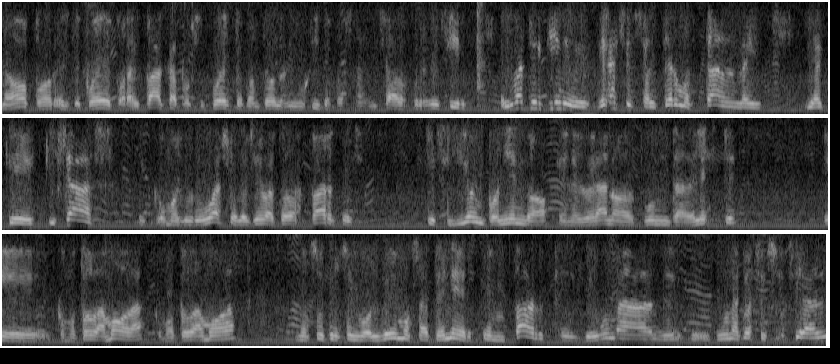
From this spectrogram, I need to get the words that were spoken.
¿no? Por el que puede, por alpaca, por supuesto, con todos los dibujitos personalizados. Pero es decir, el mate tiene, gracias al termo Stanley, ya que quizás, eh, como el uruguayo lo lleva a todas partes, que siguió imponiendo en el verano de Punta del Este, eh, como toda moda, como toda moda, nosotros hoy volvemos a tener en parte de una, de, una clase social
